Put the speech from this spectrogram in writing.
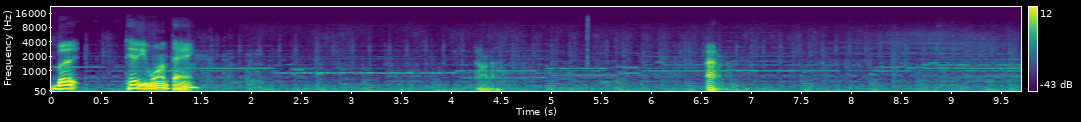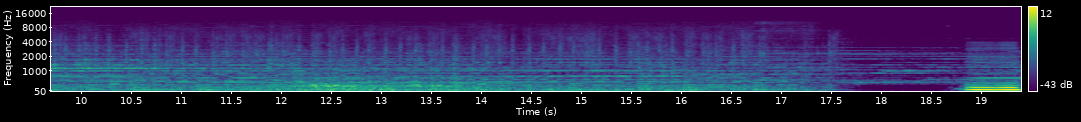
But, tell you one thing. I don't know. I don't know. Mm.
